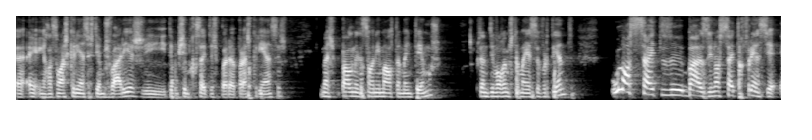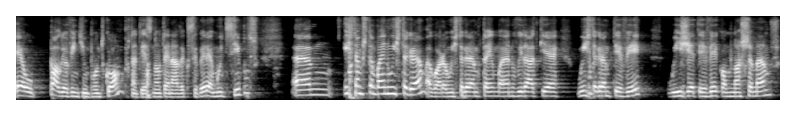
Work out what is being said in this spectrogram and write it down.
Uh, em relação às crianças temos várias e temos sempre receitas para, para as crianças, mas para a alimentação animal também temos portanto desenvolvemos também essa vertente. O nosso site de base e o nosso site de referência é o paleo21.com, portanto esse não tem nada que saber, é muito simples. Um, e estamos também no Instagram, agora o Instagram tem uma novidade que é o Instagram TV, o IGTV como nós chamamos,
